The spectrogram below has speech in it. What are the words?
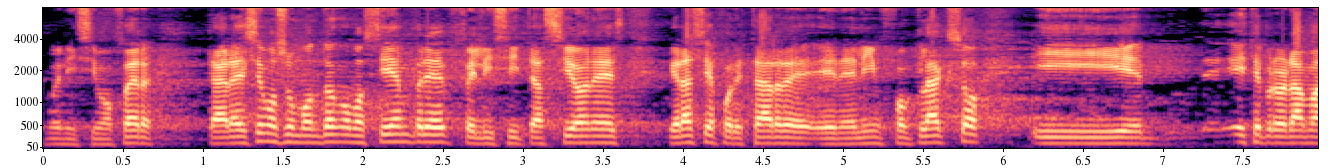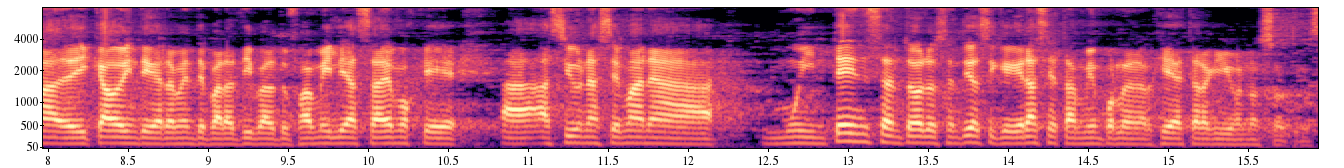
Buenísimo, Fer. Te agradecemos un montón como siempre, felicitaciones, gracias por estar en el InfoClaxo y este programa dedicado íntegramente para ti, para tu familia. Sabemos que ha sido una semana muy intensa en todos los sentidos, así que gracias también por la energía de estar aquí con nosotros. ¿eh?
